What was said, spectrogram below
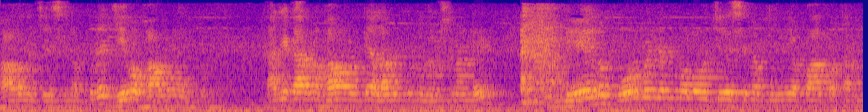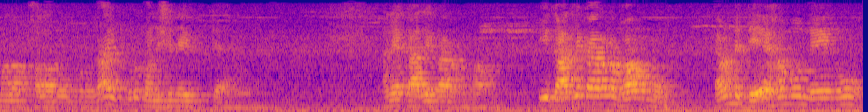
భావన చేసినప్పుడే జీవభావం ఉంటుంది. కార్యకారణ భావం అంటే ఎలా ఉంటుందో తెలుసునండి? నేను పూర్వజన్మలో చేసిన పుణ్యపాప కర్మల ఫల రూపంగా ఇప్పుడు మనిషినే పుట్టాను. అనే కార్యకారణ భావం. ఈ కార్యకారణ భావము ఏమంటే దేహము నేను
